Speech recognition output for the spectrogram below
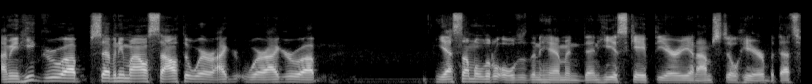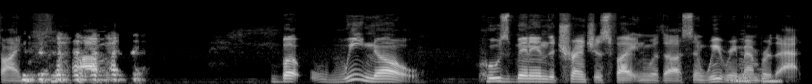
I mean, he grew up 70 miles south of where I where I grew up. Yes, I'm a little older than him, and then he escaped the area, and I'm still here, but that's fine. Um, but we know who's been in the trenches fighting with us, and we remember Mhm. that.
